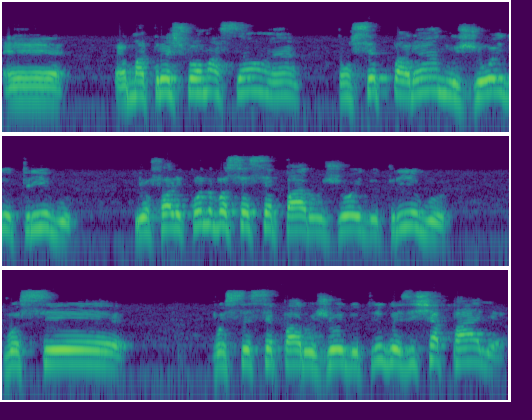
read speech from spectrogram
é, é uma transformação, né? Estão separando o joio do trigo. E eu falo que quando você separa o joio do trigo, você, você separa o joio do trigo, existe a palha.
